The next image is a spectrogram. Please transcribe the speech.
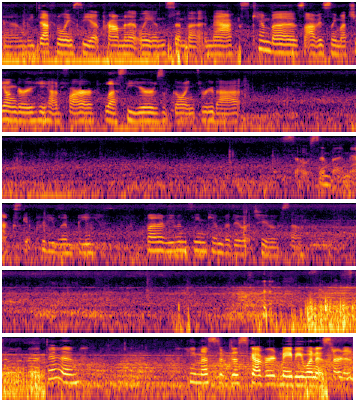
And we definitely see it prominently in Simba and Max. Kimba is obviously much younger. He had far less years of going through that. Simba and Max get pretty limpy. But I've even seen Kimba do it too, so. Simba's still in that den. He must have discovered maybe when it started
